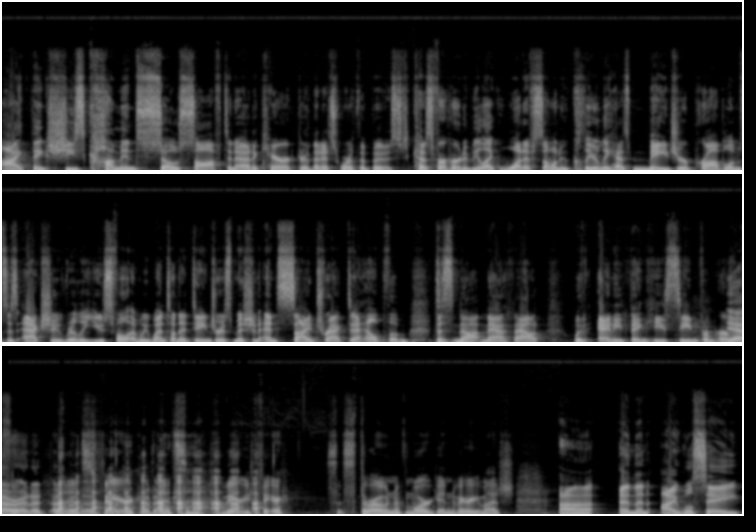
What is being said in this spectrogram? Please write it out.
I think she's come in so soft and out of character that it's worth a boost. Because for her to be like, what if someone who clearly has major problems is actually really useful and we went on a dangerous mission and sidetracked to help them does not math out with anything he's seen from her. yeah, all before. right, I'd, I'd That's that. fair. I'd that. That's very fair. This has thrown Morgan very much. Uh, and then I will say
